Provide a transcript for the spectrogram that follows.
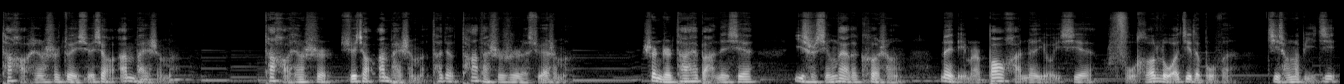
他好像是对学校安排什么，他好像是学校安排什么，他就踏踏实实的学什么，甚至他还把那些意识形态的课程那里面包含着有一些符合逻辑的部分记成了笔记，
